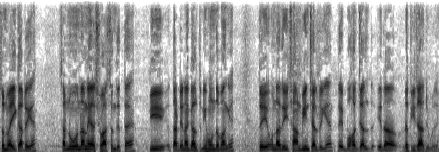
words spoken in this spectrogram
ਸੁਣਵਾਈ ਕਰ ਰਹੇ ਆ ਸਾਨੂੰ ਉਹਨਾਂ ਨੇ ਆਸ਼ਵਾਸਨ ਦਿੱਤਾ ਹੈ ਕਿ ਤੁਹਾਡੇ ਨਾਲ ਗਲਤ ਨਹੀਂ ਹੋਣ ਦੇਵਾਂਗੇ। ਤੇ ਉਹਨਾਂ ਦੀ ਛਾਨਬੀਨ ਚੱਲ ਰਹੀ ਹੈ ਤੇ ਬਹੁਤ ਜਲਦ ਇਹਦਾ ਨਤੀਜਾ ਆ ਜਾਊਗਾ ਜੀ।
